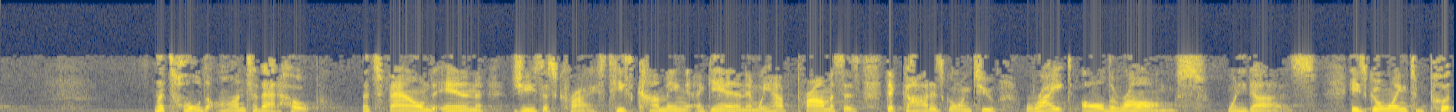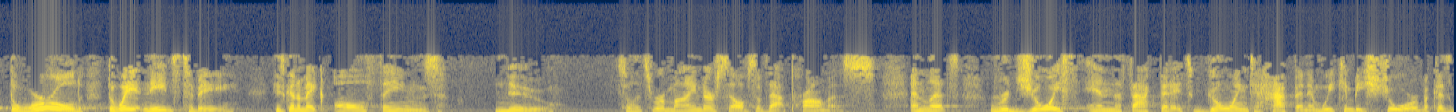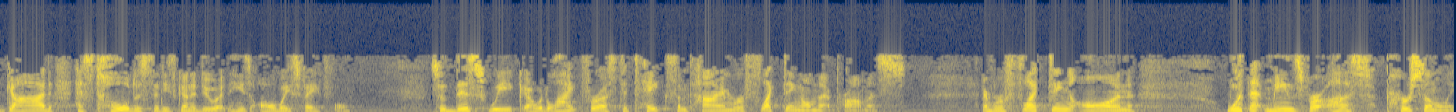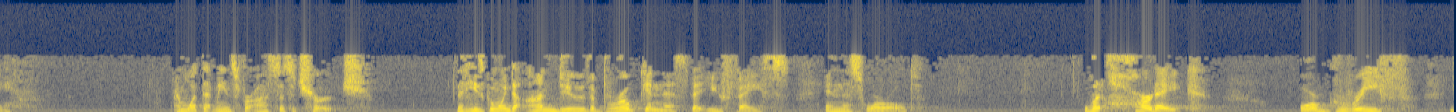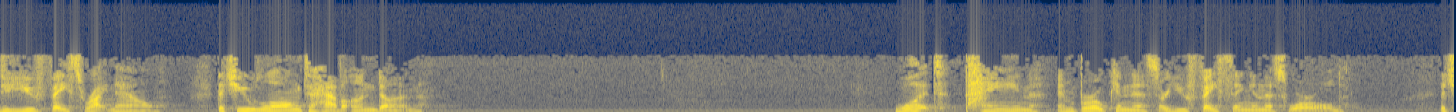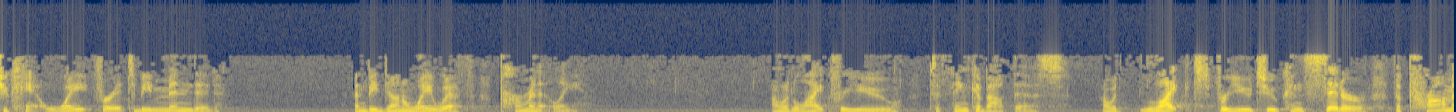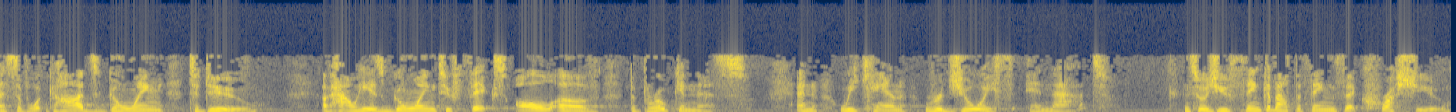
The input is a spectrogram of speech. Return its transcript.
Let's hold on to that hope. that's found in Jesus Christ. He's coming again, and we have promises that God is going to right all the wrongs when He does. He's going to put the world the way it needs to be. He's going to make all things new. So let's remind ourselves of that promise. And let's rejoice in the fact that it's going to happen. And we can be sure because God has told us that He's going to do it, and He's always faithful. So this week, I would like for us to take some time reflecting on that promise and reflecting on what that means for us personally and what that means for us as a church. That He's going to undo the brokenness that you face in this world. What heartache or grief do you face right now that you long to have undone? What pain and brokenness are you facing in this world that you can't wait for it to be mended and be done away with permanently? I would like for you to think about this. I would like for you to consider the promise of what God's going to do, of how He is going to fix all of the brokenness and we can rejoice in that. And so, as you think about the things that crush you,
